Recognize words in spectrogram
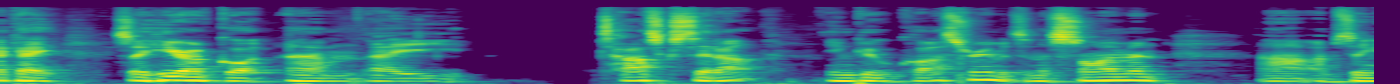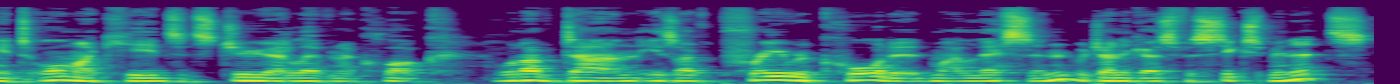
Okay, so here I've got um, a task set up in Google Classroom. It's an assignment. Uh, I'm sending it to all my kids. It's due at 11 o'clock. What I've done is I've pre-recorded my lesson, which only goes for six minutes,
